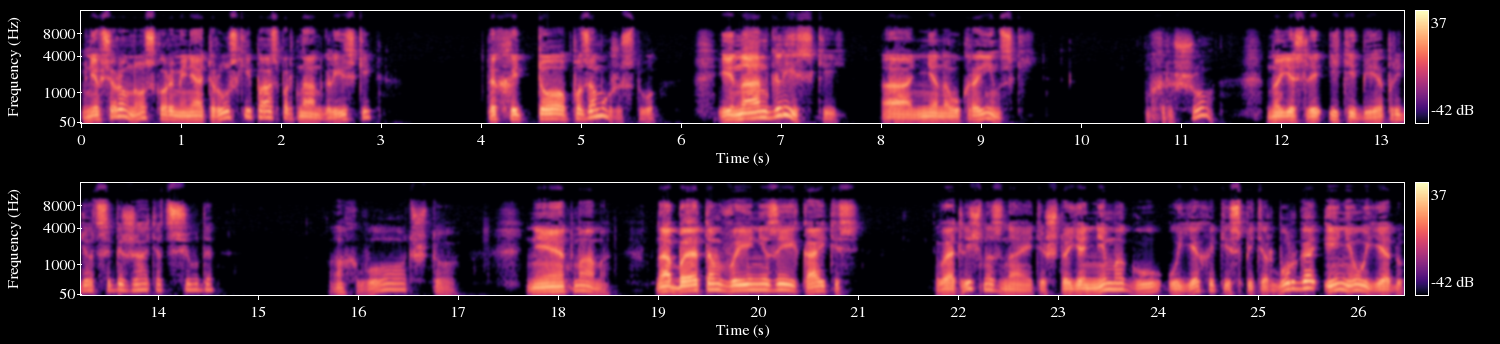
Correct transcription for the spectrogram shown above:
Мне все равно скоро менять русский паспорт на английский. Так хоть то по замужеству. И на английский, а не на украинский. Хорошо, но если и тебе придется бежать отсюда... Ах, вот что! Нет, мама, об этом вы не заикайтесь. Вы отлично знаете, что я не могу уехать из Петербурга и не уеду.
